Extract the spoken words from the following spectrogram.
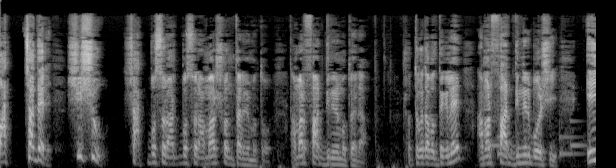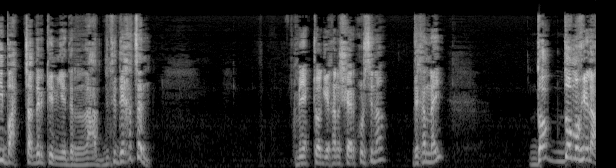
বাচ্চাদের শিশু, সাত বছর, আট বছর আমার সন্তানের মতো, আমার ফারদিনের মতো এরা। সত্য কথা বলতে গেলে আমার ফারদিনের বয়সী এই বাচ্চাদেরকে নিয়ে এদের রাজনীতি দেখেছেন? আমি একটু আগে এখানে শেয়ার করছি না? দেখেন নাই? দগ্ধ মহিলা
